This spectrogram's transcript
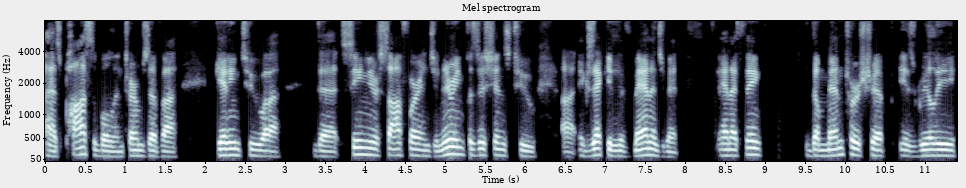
as possible in terms of uh, getting to uh, the senior software engineering positions to uh, executive management. And I think the mentorship is really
